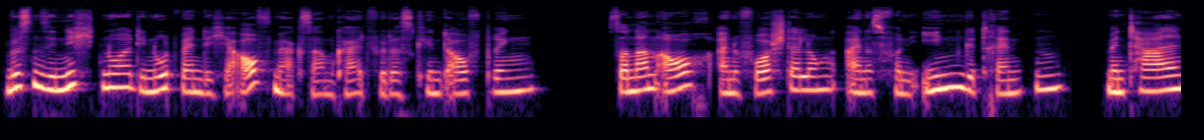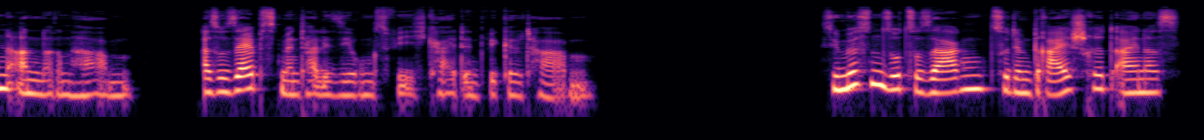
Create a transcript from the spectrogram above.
müssen sie nicht nur die notwendige Aufmerksamkeit für das Kind aufbringen, sondern auch eine Vorstellung eines von ihnen getrennten, mentalen anderen haben, also Selbstmentalisierungsfähigkeit entwickelt haben. Sie müssen sozusagen zu dem Dreischritt eines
